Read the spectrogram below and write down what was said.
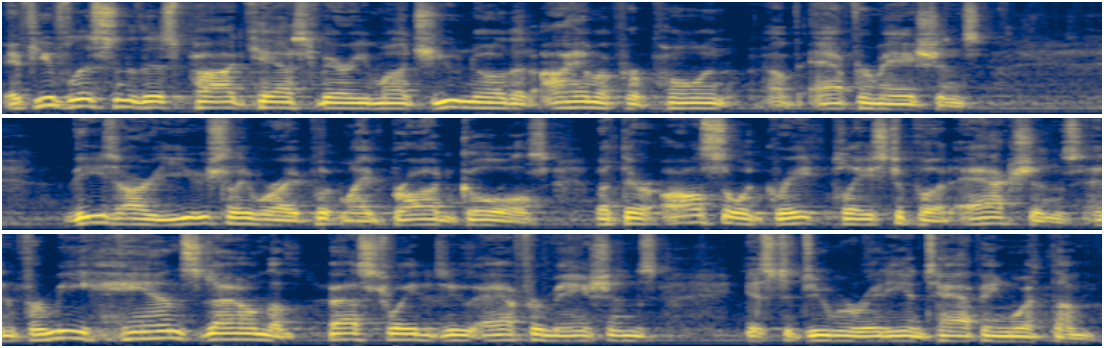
If you've listened to this podcast very much, you know that I am a proponent of affirmations. These are usually where I put my broad goals, but they're also a great place to put actions. And for me, hands down, the best way to do affirmations is to do meridian tapping with them.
